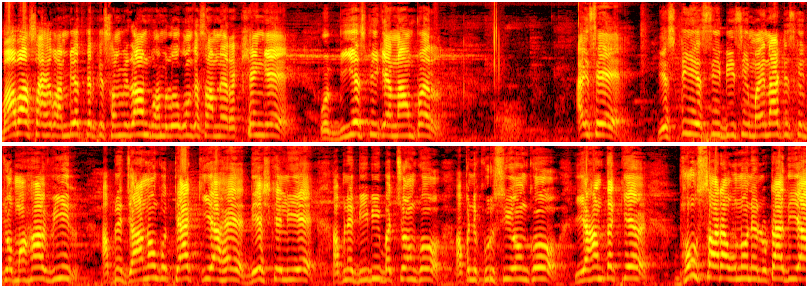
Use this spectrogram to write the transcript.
बाबा साहेब अंबेडकर के संविधान को हम लोगों के सामने रखेंगे। वो बीएसपी के नाम पर ऐसे S T S C B C minorities के जो महावीर अपने जानों को त्याग किया है देश के लिए, अपने बीबी बच्चों को, अपनी कुर्सियों को, यहाँ तक के बहुत सारा उन्होंने लुटा दिया,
